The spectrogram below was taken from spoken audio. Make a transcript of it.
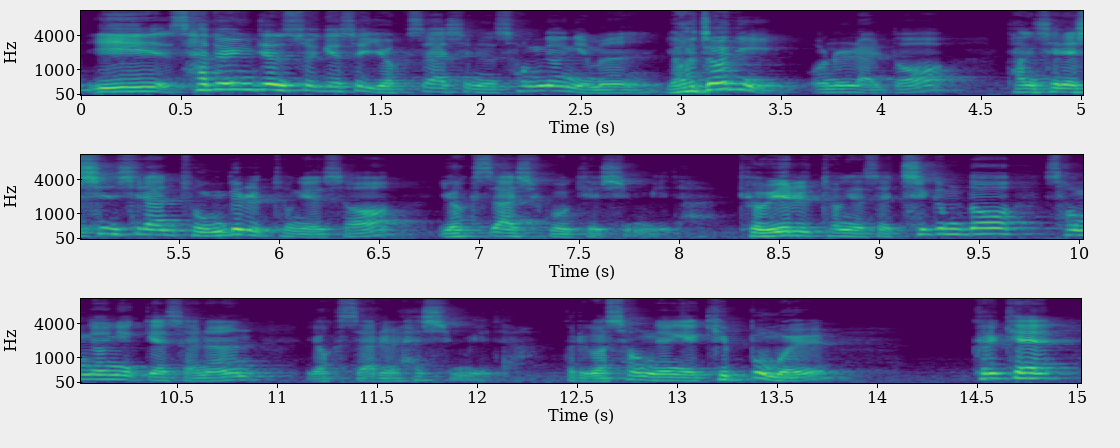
이 사도행전 속에서 역사하시는 성령님은 여전히 오늘날도 당신의 신실한 종들을 통해서 역사하시고 계십니다. 교회를 통해서 지금도 성령님께서는 역사를 하십니다. 그리고 성령의 기쁨을 그렇게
